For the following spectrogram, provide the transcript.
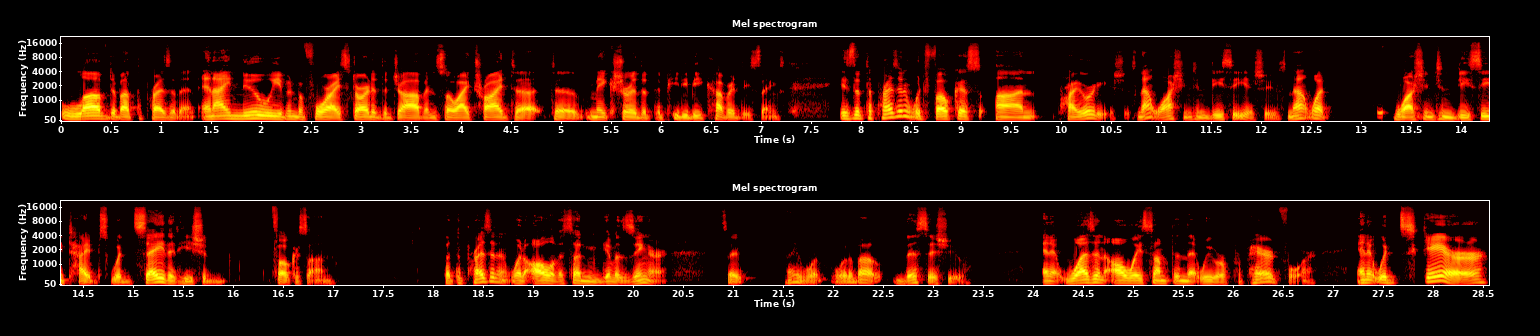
loved about the president, and I knew even before I started the job, and so I tried to to make sure that the PDB covered these things, is that the president would focus on priority issues, not Washington D.C. issues, not what Washington D.C. types would say that he should focus on. But the president would all of a sudden give a zinger, say, "Hey, what what about this issue?" And it wasn't always something that we were prepared for, and it would scare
